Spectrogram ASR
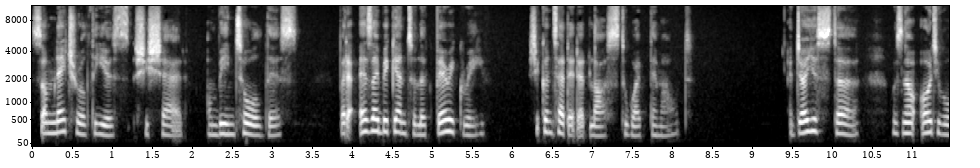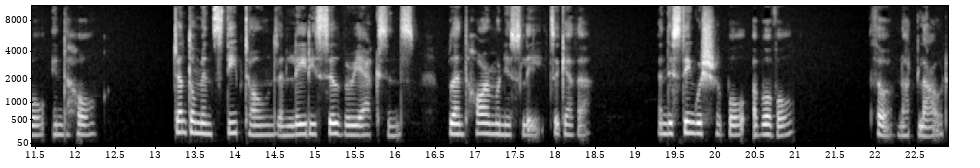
Some natural tears she shed on being told this, but as I began to look very grave, she consented at last to wipe them out. A joyous stir was now audible in the hall, Gentlemen's deep tones and ladies' silvery accents blent harmoniously together, and distinguishable above all, though not loud,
